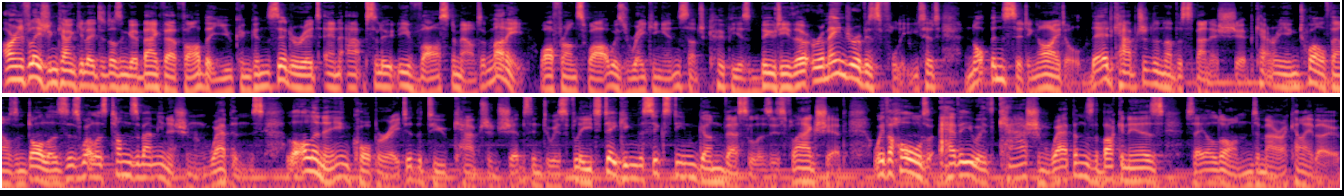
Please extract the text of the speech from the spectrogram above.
Our inflation calculator doesn't go back that far, but you can consider it an absolutely vast amount of money. While Francois was raking in such copious booty, the remainder of his fleet had not been sitting idle. They had captured another Spanish ship carrying $12,000 as well as tons of ammunition and weapons. L'Olonnais incorporated the two captured ships into his fleet, taking the 16-gun vessel as his flagship. With a hold heavy with cash and weapons, the buccaneers sailed on to Maracaibo.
